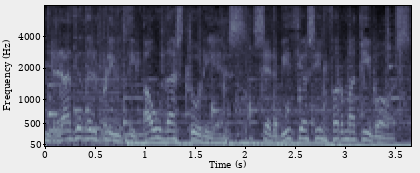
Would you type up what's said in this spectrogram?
Radio del Principado de Asturias. Servicios informativos.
